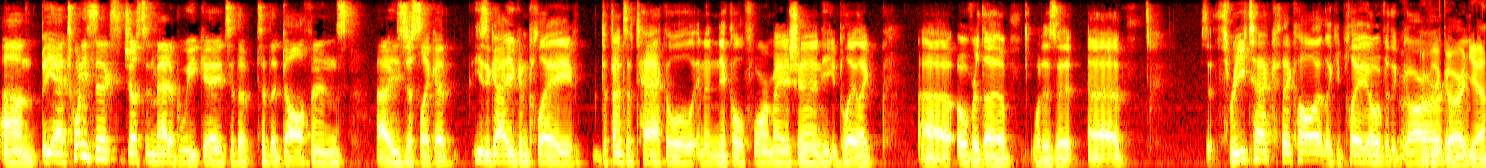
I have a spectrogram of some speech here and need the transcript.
Um, but yeah, 26, Justin Madubuike to the to the Dolphins. Uh, he's just like a he's a guy who can play defensive tackle in a nickel formation. He can play like uh, over the what is it? Is it three tech they call it? Like you play over the guard, over the guard, yeah,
